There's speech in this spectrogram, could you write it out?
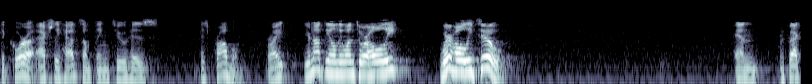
that, Korah actually had something to his, his problem, right? You're not the only ones who are holy. We're holy too. And in fact,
